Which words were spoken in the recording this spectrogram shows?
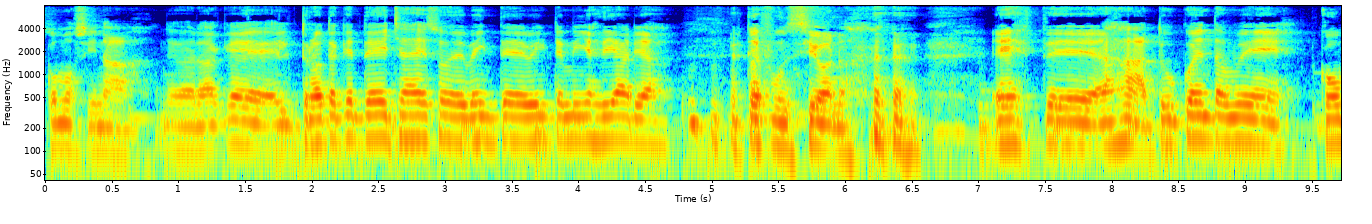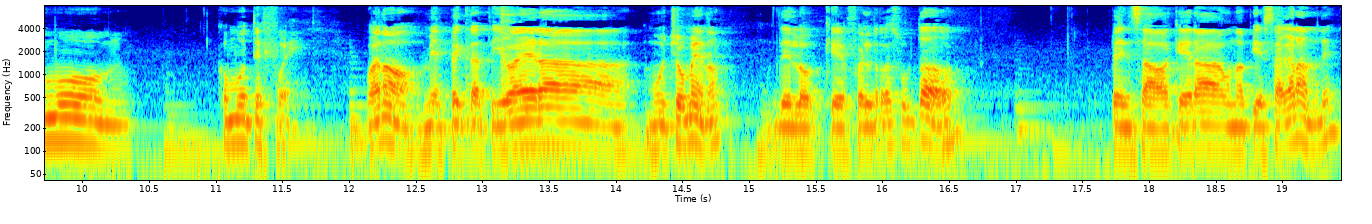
como si nada. De verdad que el trote que te echas eso de 20, 20 millas diarias te funciona. este, ajá, tú cuéntame cómo, cómo te fue. Bueno, mi expectativa era mucho menos de lo que fue el resultado. Pensaba que era una pieza grande,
